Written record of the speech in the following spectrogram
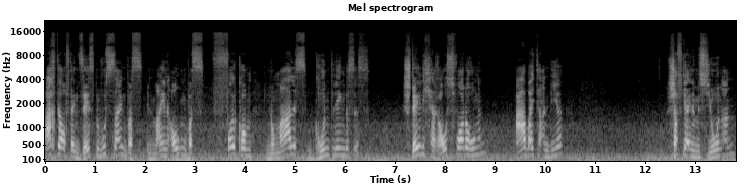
Achte auf dein Selbstbewusstsein, was in meinen Augen was vollkommen normales, grundlegendes ist. Stell dich Herausforderungen, arbeite an dir, schaff dir eine Mission an,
